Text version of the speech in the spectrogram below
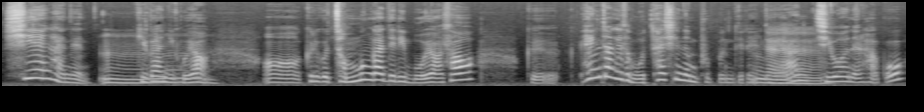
시행하는 음. 기관이고요. 어 그리고 전문가들이 모여서 그 행정에서 못 하시는 부분들에 네. 대한 네. 지원을 하고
